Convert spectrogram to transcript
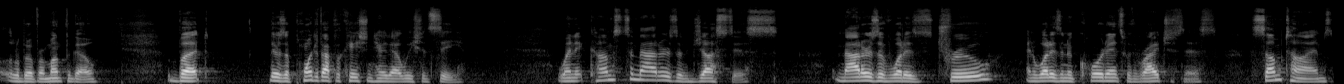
a little bit over a month ago. But there's a point of application here that we should see. When it comes to matters of justice, matters of what is true and what is in accordance with righteousness, sometimes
